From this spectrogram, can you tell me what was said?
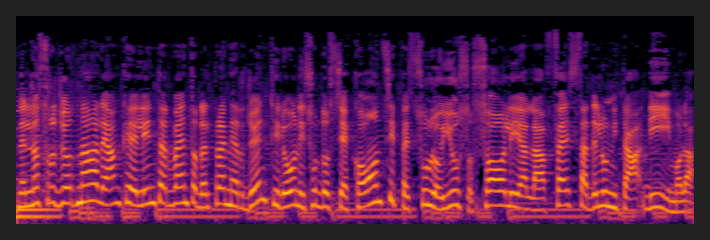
Nel nostro giornale anche l'intervento del Premier Gentiloni sul dossier Consip e sullo Ius Soli alla festa dell'unità di Imola.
